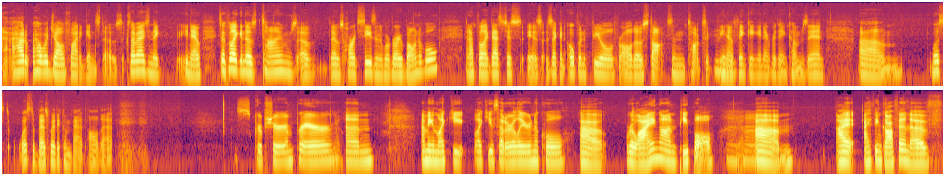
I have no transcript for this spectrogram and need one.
how do, how would y'all fight against those? Because I imagine they, you know, because I feel like in those times of those hard seasons, we're very vulnerable, and I feel like that's just is it's like an open field for all those thoughts and toxic, you know, thinking and everything comes in. Um, what's what's the best way to combat all that? scripture and prayer. Yeah. and i mean like you like you said earlier nicole uh relying on people. Um i i think often of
